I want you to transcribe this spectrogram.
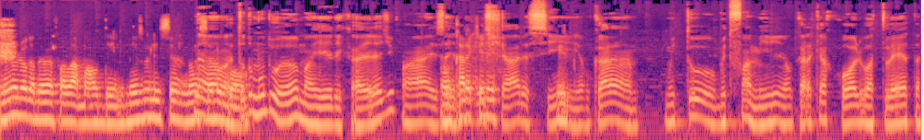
nenhum jogador vai falar mal dele, mesmo ele sendo, não, não sendo bom. todo mundo ama ele, cara. Ele é demais. É um cara que ele... assim, ele... é um cara muito, muito família, é um cara que acolhe o atleta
